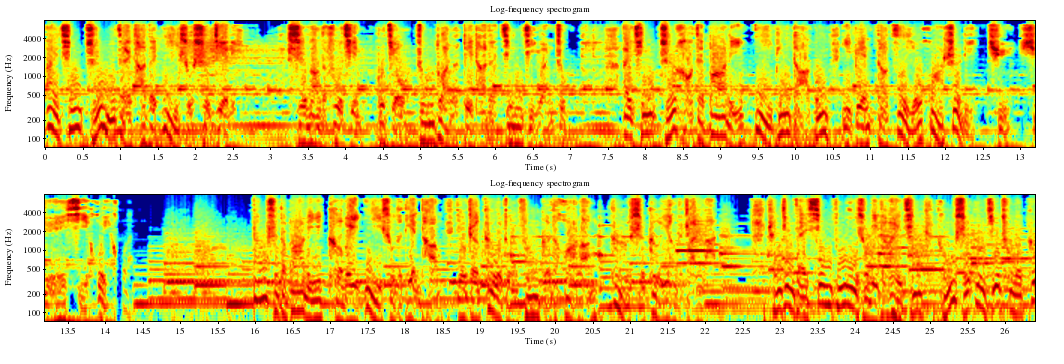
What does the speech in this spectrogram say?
艾青执迷在他的艺术世界里。失望的父亲不久中断了对他的经济援助，艾青只好在巴黎一边打工一边到自由画室里去学习绘画。当时的巴黎可谓艺术的殿堂，有着各种风格的画廊，各式各样的展览。沉浸在先锋艺术里的艾青，同时又接触了各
